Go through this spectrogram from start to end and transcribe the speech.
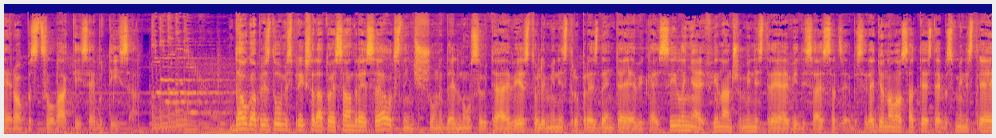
Eiropas cilvēktiesību tīsā. Daugopils dūmis priekšstādātājs Andrejs Elksniņš šonadēļ nosūtīja viestuļu ministru prezidentei Evikai Sīliņai, Finanšu ministrijai, Vides aizsardzības reģionālās attīstības ministrijai,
